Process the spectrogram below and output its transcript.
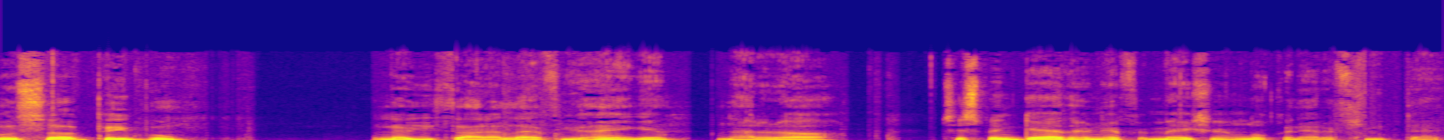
What's up, people? I know you thought I left you hanging. Not at all. Just been gathering information and looking at a few things.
